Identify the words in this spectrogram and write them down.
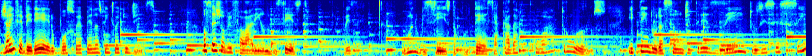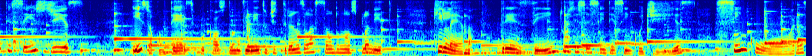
Já em fevereiro, possui apenas 28 dias. Você já ouviu falar em ano bissexto? Pois é. O ano bissexto acontece a cada quatro anos e tem duração de 366 dias. Isso acontece por causa do movimento de translação do nosso planeta, que leva 365 dias, 5 horas,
